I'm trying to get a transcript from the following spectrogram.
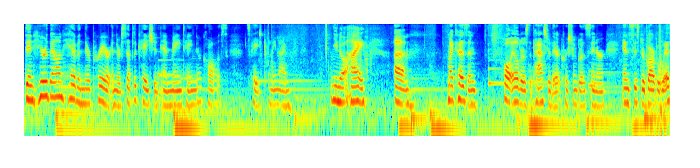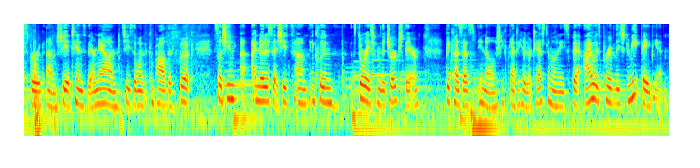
Then hear thou in heaven their prayer and their supplication and maintain their cause. It's page 29. You know, I um, my cousin Paul Elder is the pastor there at Christian Growth Center, and Sister Barbara Westberg, um, she attends there now, and she's the one that compiled this book. So she, I noticed that she's um, including stories from the church there because that's you know she got to hear their testimonies. But I was privileged to meet Fabian.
